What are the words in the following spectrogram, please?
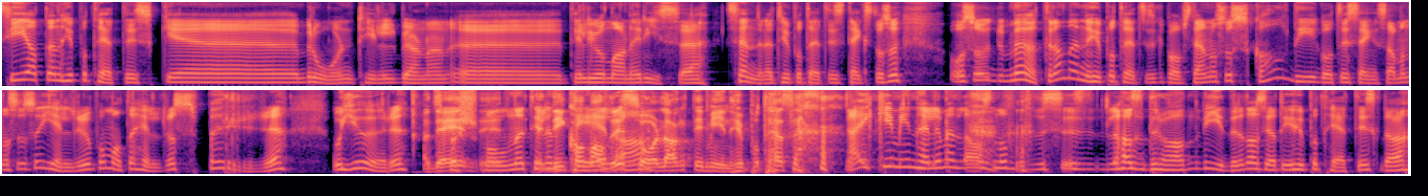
Si at den hypotetiske eh, broren til, Bjørnar, eh, til Jon Arne Riise sender et hypotetisk tekst, og så, og så møter han denne hypotetiske popstjernen, og så skal de gå til seng sammen. Og så, gjelder det jo på en måte heller å spørre og gjøre Det- spørsmålene til en del av de kom aldri av så langt i min hypotese. Nei, ikke i min heller, men la oss, nå, la oss dra den videre. Da. Si at de hypotetisk da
